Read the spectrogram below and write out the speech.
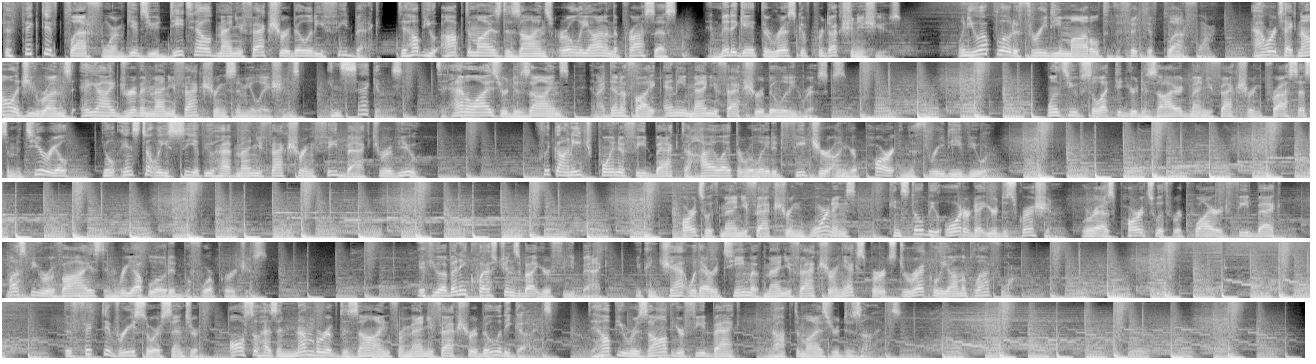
The Fictiv platform gives you detailed manufacturability feedback to help you optimize designs early on in the process and mitigate the risk of production issues. When you upload a 3D model to the Fictiv platform, our technology runs AI-driven manufacturing simulations in seconds to analyze your designs and identify any manufacturability risks. Once you've selected your desired manufacturing process and material, you'll instantly see if you have manufacturing feedback to review. Click on each point of feedback to highlight the related feature on your part in the 3D viewer. Parts with manufacturing warnings can still be ordered at your discretion, whereas parts with required feedback must be revised and re-uploaded before purchase. If you have any questions about your feedback, you can chat with our team of manufacturing experts directly on the platform. The Fictiv Resource Center also has a number of design for manufacturability guides to help you resolve your feedback and optimize your designs.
